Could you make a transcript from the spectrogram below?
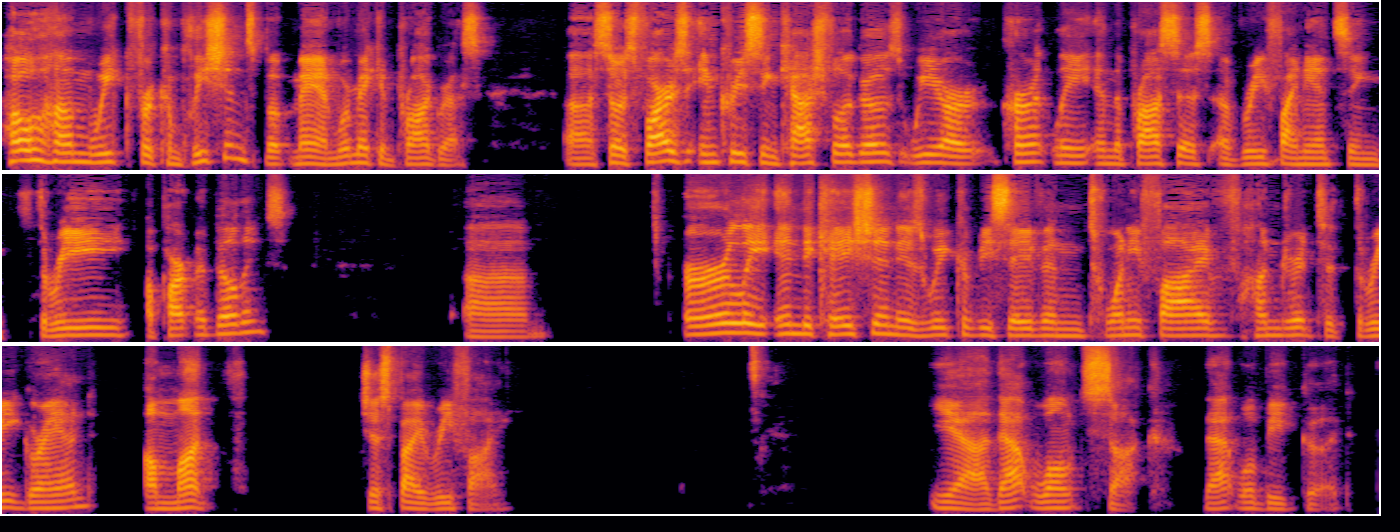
ho hum week for completions, but man, we're making progress. Uh, so as far as increasing cash flow goes, we are currently in the process of refinancing three apartment buildings. Um, early indication is we could be saving 2500 to 3 grand a month just by refi. Yeah, that won't suck. That will be good.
